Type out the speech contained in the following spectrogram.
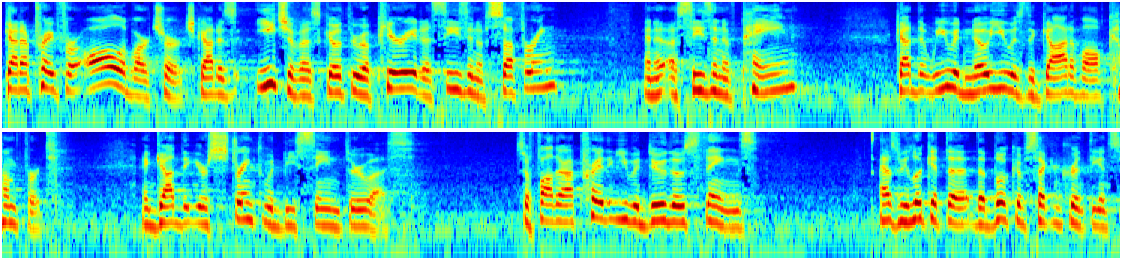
God, I pray for all of our church. God, as each of us go through a period, a season of suffering and a season of pain, God, that we would know you as the God of all comfort. And God, that your strength would be seen through us. So, Father, I pray that you would do those things as we look at the, the book of Second Corinthians.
